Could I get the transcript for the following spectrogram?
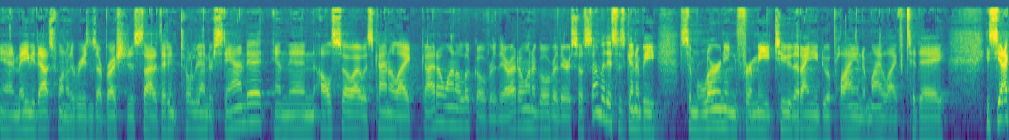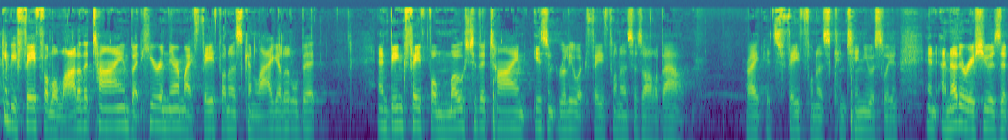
And maybe that's one of the reasons I brushed it aside. I didn't totally understand it. And then also, I was kind of like, I don't want to look over there. I don't want to go over there. So, some of this is going to be some learning for me, too, that I need to apply into my life today. You see, I can be faithful a lot of the time, but here and there, my faithfulness can lag a little bit. And being faithful most of the time isn't really what faithfulness is all about, right? It's faithfulness continuously. And, and another issue is that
